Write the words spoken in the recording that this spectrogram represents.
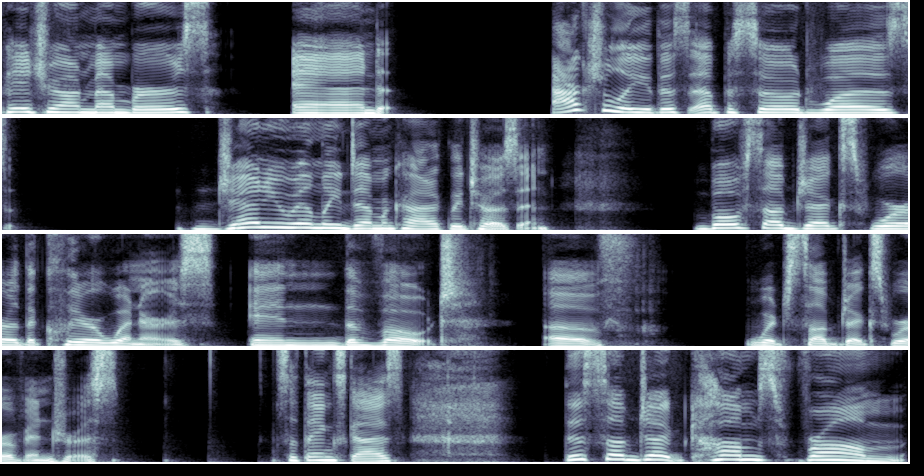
Patreon members. And actually, this episode was genuinely democratically chosen both subjects were the clear winners in the vote of which subjects were of interest. So thanks, guys. This subject comes from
